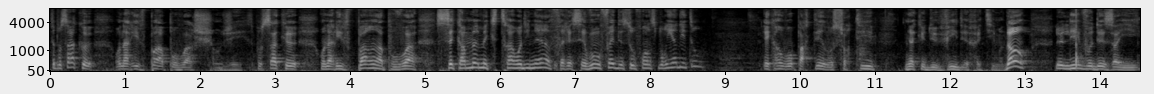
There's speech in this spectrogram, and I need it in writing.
C'est pour ça qu'on n'arrive pas à pouvoir changer. C'est pour ça qu'on n'arrive pas à pouvoir... C'est quand même extraordinaire, frère, et vous, vous faites des souffrances pour rien du tout. Et quand vous partez, vous sortez, il n'y a que du vide, effectivement. Dans le livre d'Ésaïe,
